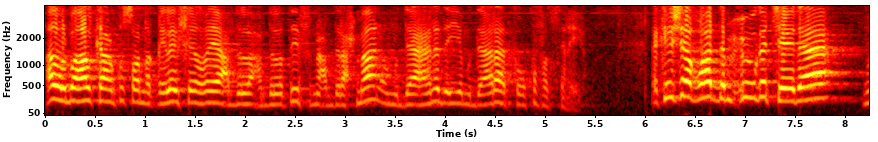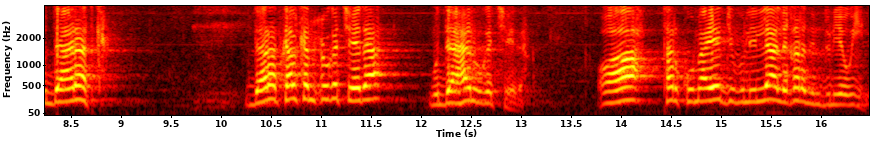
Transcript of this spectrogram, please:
hadal baa halkaan ku soo naqilay sheekh cabdilaiif ibn cabdiraxmaan oo mudaahanada iyo mudaaraadka uu ku fasirayo. Lakiin sheekhu hadda muxuu uga jeedaa mudaaraadka mudaaraadka halkan muxuu uga jeedaa mudaahanu uga jeeda. Oo ah tarku maa yajibu lilah ligaradin dunyawiyin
